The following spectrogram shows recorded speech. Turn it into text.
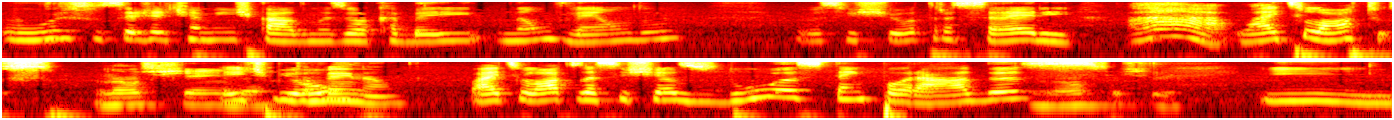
o Urso você já tinha me indicado, mas eu acabei não vendo. Eu assisti outra série. Ah, White Lotus. Não assisti ainda. HBO. Também não. White Lotus assisti as duas Não temporadas. assisti. E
